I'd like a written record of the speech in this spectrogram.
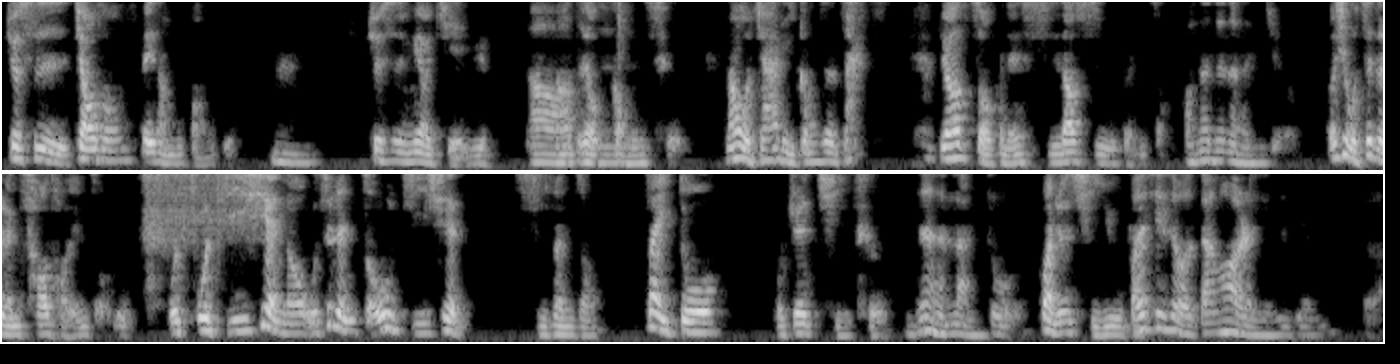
就是交通非常不方便，嗯，就是没有捷运，哦、然后只有公车，然后我家离公车站 又要走可能十到十五分钟，哦，那真的很久。而且我这个人超讨厌走路，我我极限哦，我这个人走路极限十分钟，再多。我觉得骑车，你真的很懒惰，不然就是骑 U。而其实我彰化人也是这样，对吧？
